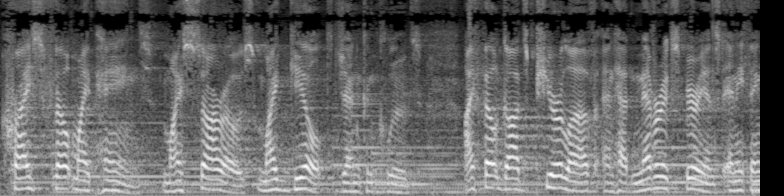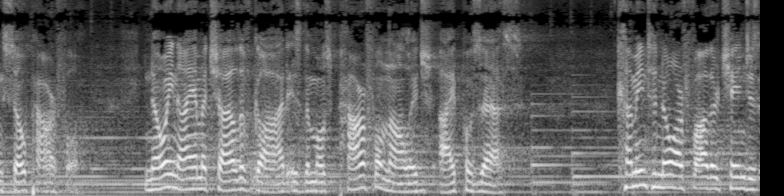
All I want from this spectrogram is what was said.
Christ felt my pains, my sorrows, my guilt, Jen concludes. I felt God's pure love and had never experienced anything so powerful. Knowing I am a child of God is the most powerful knowledge I possess. Coming to know our Father changes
